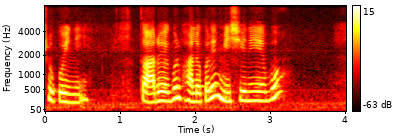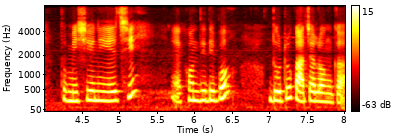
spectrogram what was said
শুকোয়নি। তো আরও একবার ভালো করে মিশিয়ে নিয়ে নেব। তো মিশিয়ে নিয়েছি। এখন দিয়ে দিব দুটো কাঁচা লঙ্কা।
